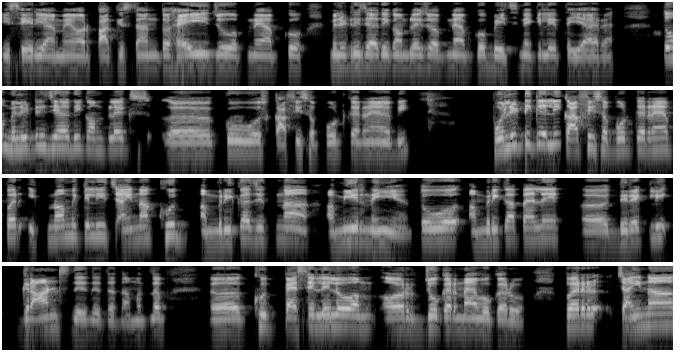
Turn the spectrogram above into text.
इस एरिया में और पाकिस्तान तो है ही जो अपने आप को मिलिट्री जिहादी कॉम्प्लेक्स जो अपने आप को बेचने के लिए तैयार है। तो मिलिट्री जिहादी कॉम्प्लेक्स को वो काफ़ी सपोर्ट कर रहे हैं अभी। पॉलिटिकली काफ़ी सपोर्ट कर रहे हैं पर इकोनॉमिकली चाइना खुद अमेरिका जितना अमीर नहीं है। तो वो अमेरिका पहले डायरेक्टली ग्रांट्स दे देता था। मतलब खुद पैसे ले लो और जो करना है वो करो। पर चाइना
